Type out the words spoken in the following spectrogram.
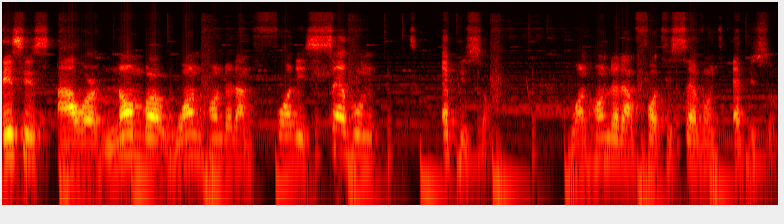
this is our number 147 episode. 147th episode.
